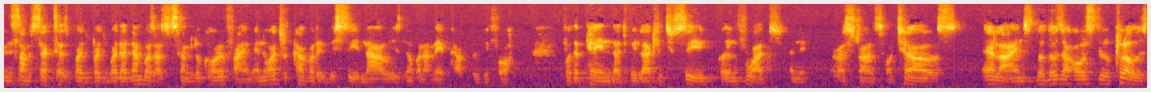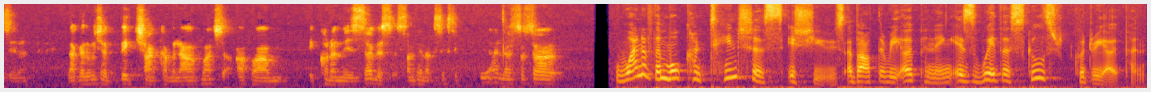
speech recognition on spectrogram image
in some sectors, but but, but the numbers are just going to look horrifying. And what recovery we see now is not going to make up for, for the pain that we're likely to see going forward. And restaurants, hotels, airlines, those are all still closed. You know? Like which a big chunk coming out, of much of um, economy services, something like 60. Yeah, so, so one of the more contentious issues about the reopening is whether schools could reopen.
